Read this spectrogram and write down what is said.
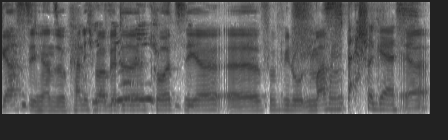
Gast. Ich kann so, kann ich mal bitte kurz hier äh, fünf Minuten machen? Special Guest. Ja.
